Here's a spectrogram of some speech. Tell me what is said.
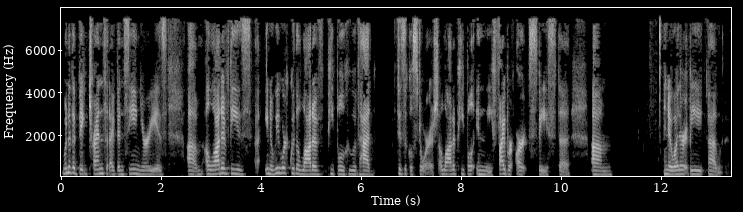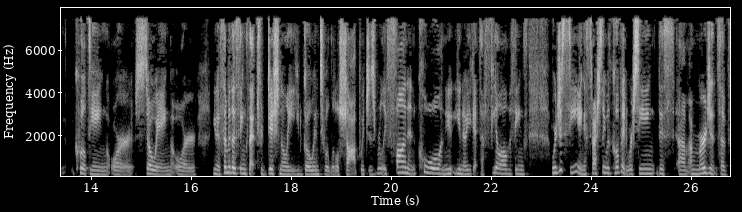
one of the big trends that I've been seeing, Yuri, is um, a lot of these, you know, we work with a lot of people who have had physical storage, a lot of people in the fiber art space, the, um, you know, whether it be um, quilting or sewing or, you know, some of those things that traditionally you'd go into a little shop, which is really fun and cool. And you, you know, you get to feel all the things we're just seeing, especially with COVID, we're seeing this um, emergence of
